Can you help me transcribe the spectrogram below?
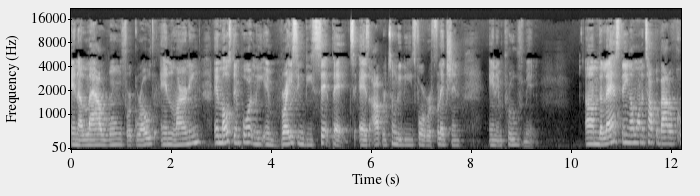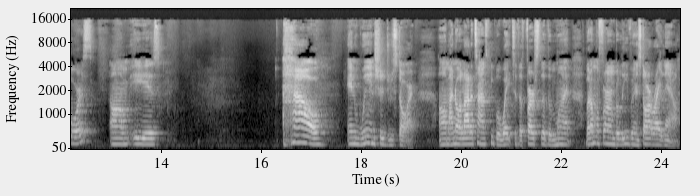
and allow room for growth and learning. And most importantly, embracing these setbacks as opportunities for reflection and improvement. Um, the last thing I want to talk about, of course, um, is how and when should you start? Um, I know a lot of times people wait to the first of the month, but I'm a firm believer in start right now.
